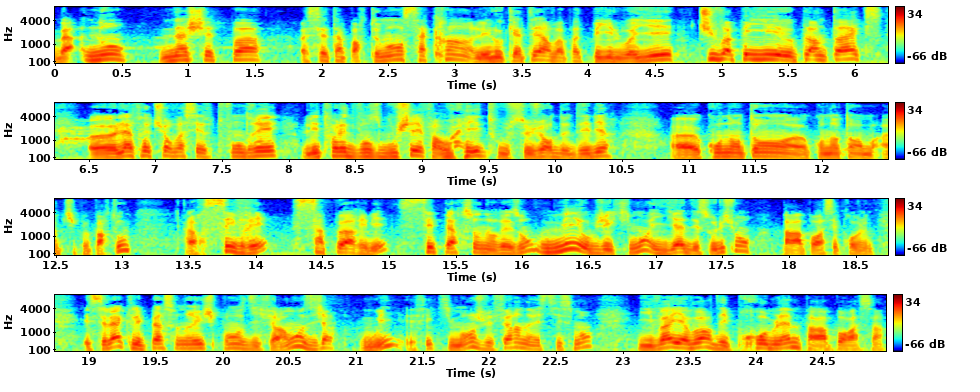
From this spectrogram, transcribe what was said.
bah, non, n'achète pas euh, cet appartement, ça craint. Les locataires ne vont pas te payer le loyer, tu vas payer euh, plein de taxes, la toiture va s'effondrer, les toilettes vont se boucher. Enfin, vous voyez tout ce genre de délire qu'on entend un petit peu partout. Alors c'est vrai, ça peut arriver, ces personnes ont raison, mais objectivement, il y a des solutions par rapport à ces problèmes. Et c'est là que les personnes riches pensent différemment, se dire oui, effectivement, je vais faire un investissement, il va y avoir des problèmes par rapport à ça.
